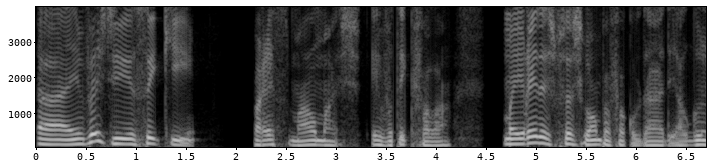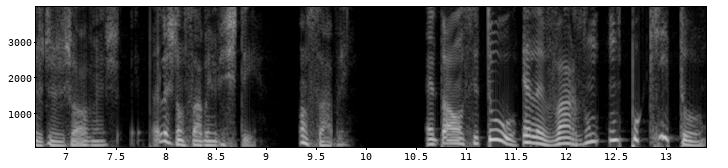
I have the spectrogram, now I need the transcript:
Ah, em vez de, eu sei que parece mal, mas eu vou ter que falar. A maioria das pessoas que vão para a faculdade, alguns dos jovens, eles não sabem vestir. Não sabem. Então, se tu elevares um, um pouquinho,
